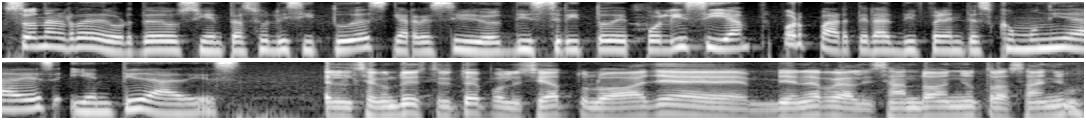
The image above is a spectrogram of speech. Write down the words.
Son alrededor de 200 solicitudes que ha recibido el distrito de policía por parte de las diferentes comunidades y entidades. El segundo distrito de policía Tuluá Valle viene realizando año tras año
